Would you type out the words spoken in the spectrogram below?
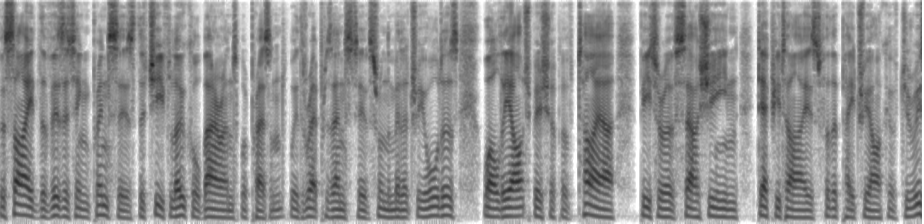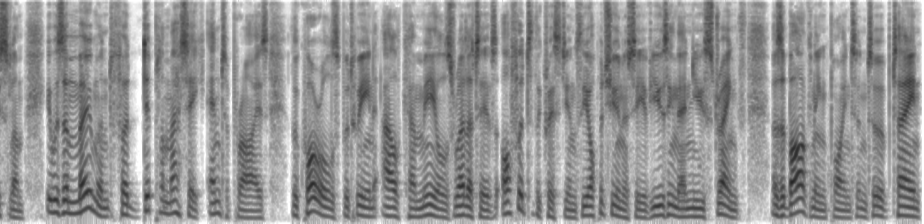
Beside the visiting princes, the chief local barons were present, with representatives from the military orders, while the Archbishop of Tyre, Peter of Sargine, deputized for the Patriarch of Jerusalem. It was a moment for diplomatic enterprise. The quarrels between Al Kamil's relatives offered to the Christians the opportunity of using their new strength as a bargaining point and to obtain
